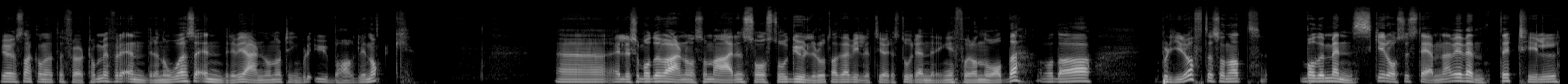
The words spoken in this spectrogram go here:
Vi har jo snakka om dette før, Tommy. For å endre noe, så endrer vi gjerne noe når ting blir ubehagelig nok. Eh, eller så må det være noe som er en så stor gulrot at vi er villige til å gjøre store endringer for å nå det. Og da blir det ofte sånn at både mennesker og systemene Vi venter til,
